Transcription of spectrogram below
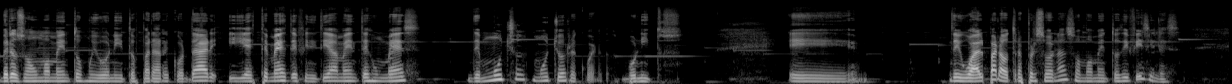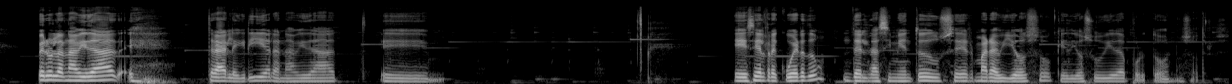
Pero son momentos muy bonitos para recordar, y este mes definitivamente es un mes de muchos, muchos recuerdos, bonitos. Eh, de igual para otras personas son momentos difíciles. Pero la Navidad eh, trae alegría, la Navidad eh, es el recuerdo del nacimiento de un ser maravilloso que dio su vida por todos nosotros.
